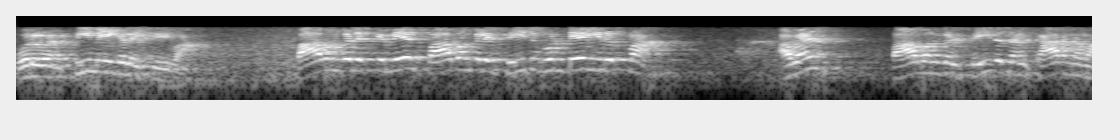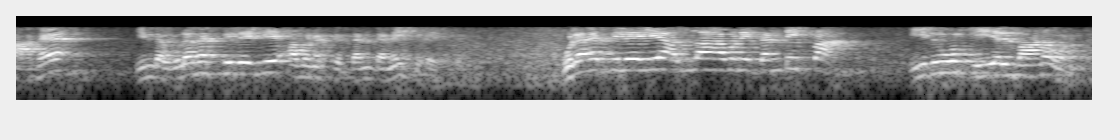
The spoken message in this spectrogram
ஒருவன் தீமைகளை செய்வான். பாவங்களுக்கு மேல் பாவங்களை செய்து கொண்டே இருப்பான். அவன் பாவங்கள் செய்ததன் காரணமாக இந்த உலகத்திலேயே அவனுக்கு தண்டனை கிடைக்கும். உலகத்திலேயே அல்லாஹ் அவனை தண்டிப்பான். இதுவும் இயல்பான ஒன்று.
